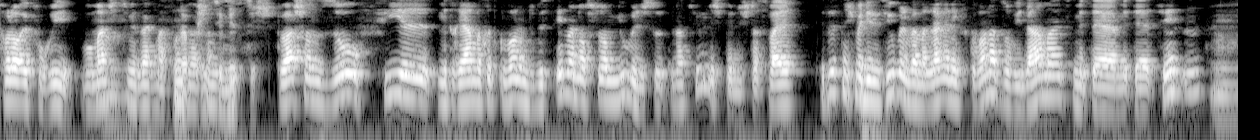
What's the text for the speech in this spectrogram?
voller Euphorie, wo manche Mhm. zu mir sagen, Marcel, Oder du hast, schon so, pessimistisch. du hast schon so viel mit Real Madrid gewonnen und du bist immer noch so am Jubeln. Ich so, natürlich bin ich das, weil es ist nicht mehr dieses Jubeln, weil man lange nichts gewonnen hat, so wie damals mit der, mit der zehnten, Mhm.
